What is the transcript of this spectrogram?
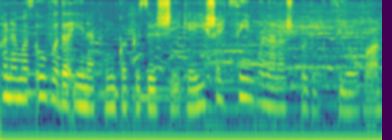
hanem az óvoda énekmunka közössége is egy színvonalas produkcióval.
